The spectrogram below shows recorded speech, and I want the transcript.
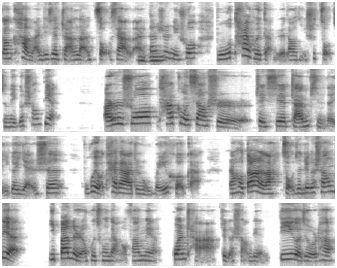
刚看完这些展览走下来，但是你说不太会感觉到你是走进了一个商店，而是说它更像是这些展品的一个延伸，不会有太大的这种违和感。然后当然了，走进这个商店，一般的人会从两个方面观察这个商店，第一个就是它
